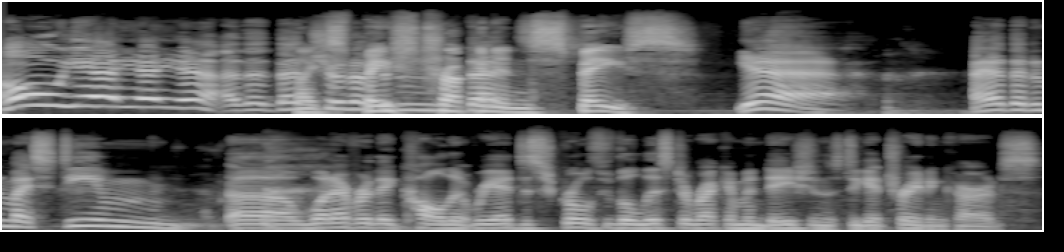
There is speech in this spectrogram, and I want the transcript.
Oh yeah, yeah, yeah. That, that like showed space up in trucking that- in space. Yeah. I had that in my Steam, uh, whatever they called it, where you had to scroll through the list of recommendations to get trading cards.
